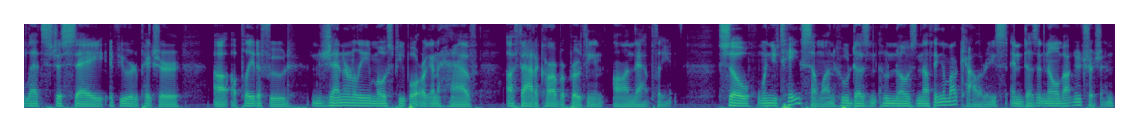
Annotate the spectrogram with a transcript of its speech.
let's just say, if you were to picture uh, a plate of food, generally most people are going to have a fat, a carb, a protein on that plate. So when you take someone who doesn't who knows nothing about calories and doesn't know about nutrition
